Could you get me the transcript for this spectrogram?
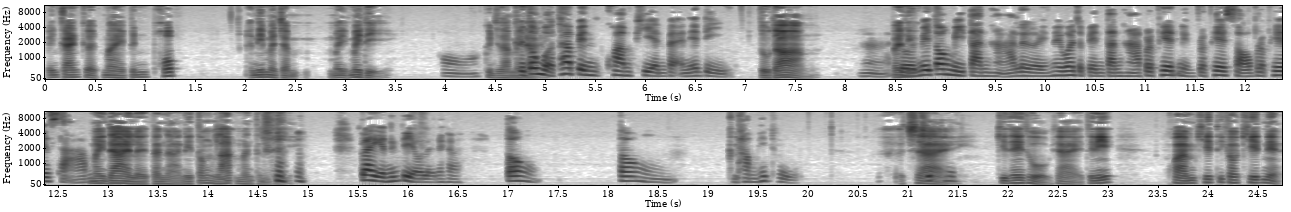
เป็นการเกิดใหม่ เป็นภพ อันนี้มันจะไม่ไม่ดี อ๋อ คุณจะทำไม่ได้คือต้องบอกถ้าเป็นความเพียรแบบอันนี้ดี ถูกต้องโดยไม่ต้องมีตันหาเลย ไม่ว่าจะเป็นตันหาประเภทหนึ่งประเภทสองประเภทสามไม่ได้เลยตันหานี้ต้องละมันทันทีใกล้กันนิดเดียวเลยนะคะ ต้องต้อง ทำให้ถูก ใช่ คิดให้ถูกใช่ ทีนี้ความคิดที่เขาคิดเนี่ย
